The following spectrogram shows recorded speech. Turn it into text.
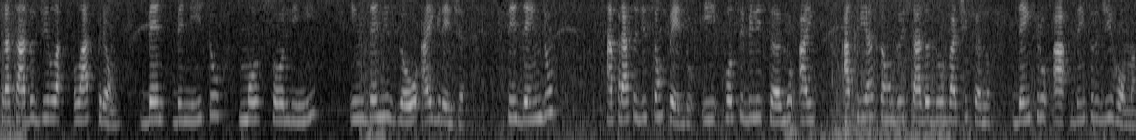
Tratado de Latrão. Ben Benito Mussolini indenizou a Igreja, cedendo a Praça de São Pedro e possibilitando a, a criação do Estado do Vaticano dentro, a, dentro de Roma.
